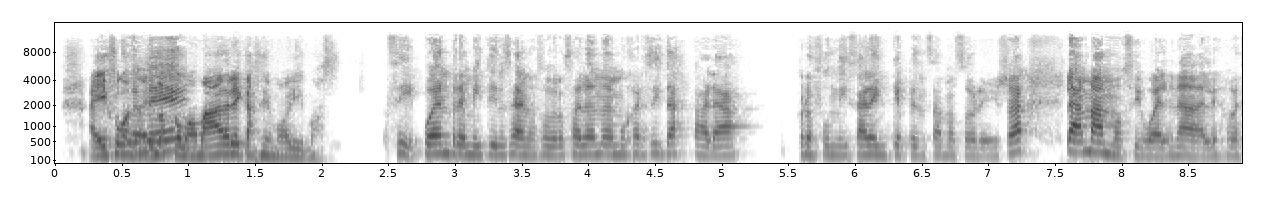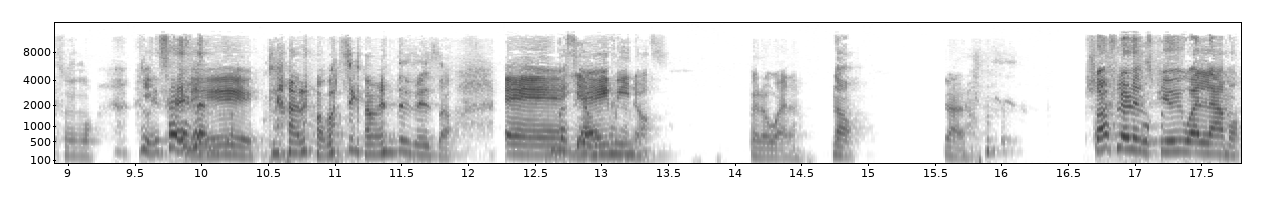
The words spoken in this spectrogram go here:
Ahí fue cuando Fue vimos como madre casi morimos. Sí, pueden remitirse a nosotros hablando de mujercitas para profundizar en qué pensamos sobre ella. La amamos igual, nada, les resumo. Les. Sí, claro, básicamente es eso. Eh, y a Amy no. Pero bueno, No, claro. Yo a Florence Pugh igual la amo.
